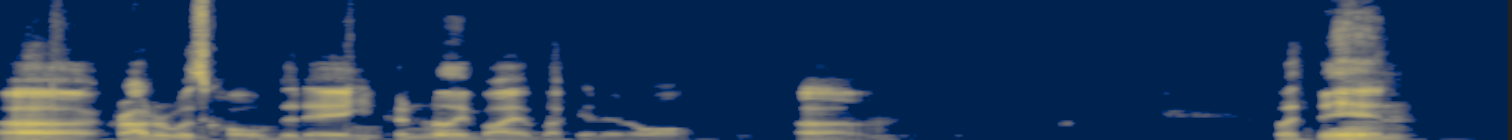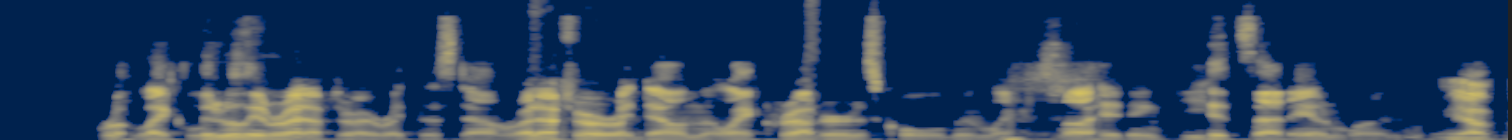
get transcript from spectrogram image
Uh, Crowder was cold today. He couldn't really buy a bucket at all. Um, but then, like literally right after I write this down, right after I write down that like Crowder is cold and like not hitting, he hits that and one. Yep.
